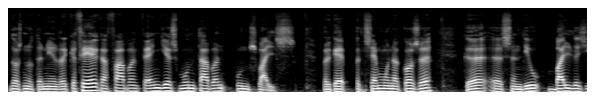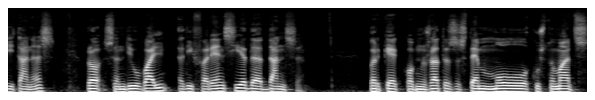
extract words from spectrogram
doncs no tenien res a fer, agafaven, feien i es muntaven uns balls perquè pensem una cosa que eh, se'n diu ball de gitanes però se'n diu ball a diferència de dansa. Perquè com nosaltres estem molt acostumats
